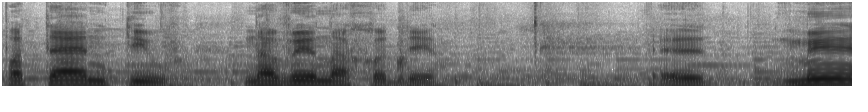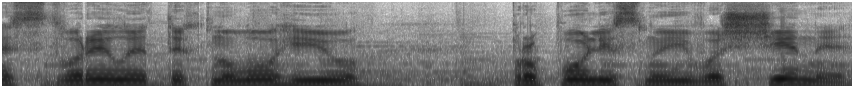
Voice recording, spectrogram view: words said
патентів на винаходи. Е, ми створили технологію прополісної вощини.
